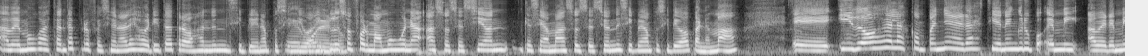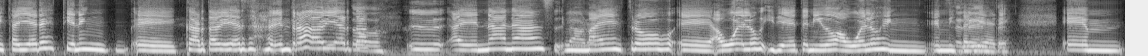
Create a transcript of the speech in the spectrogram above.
habemos bastantes profesionales ahorita trabajando en disciplina positiva. Incluso formamos una asociación que se llama Asociación Disciplina Positiva Panamá. Eh, y dos de las compañeras tienen grupo, en mi, a ver, en mis talleres tienen eh, carta abierta, entrada abierta, eh, nanas, maestros, abuelos, y he tenido abuelos en, en mis talleres. Em,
